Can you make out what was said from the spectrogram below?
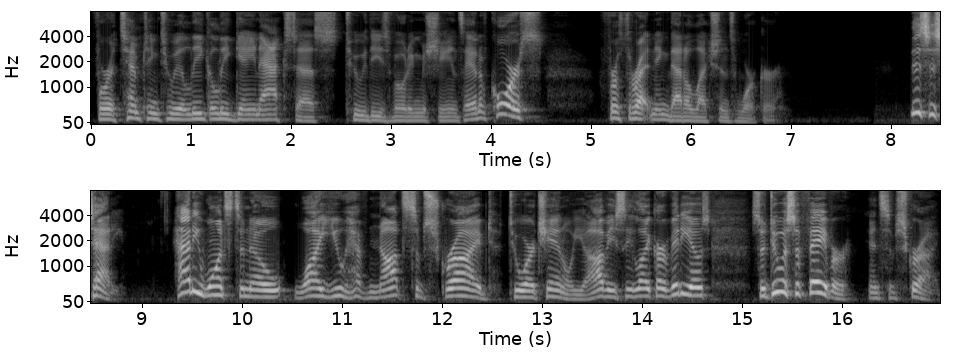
for attempting to illegally gain access to these voting machines. And of course, for threatening that elections worker. This is Hattie. Hattie wants to know why you have not subscribed to our channel. You obviously like our videos. So do us a favor and subscribe.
